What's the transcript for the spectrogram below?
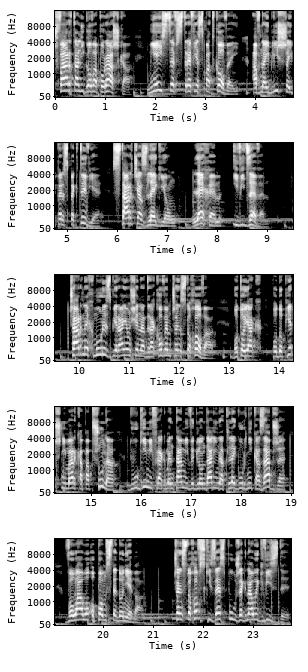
Czwarta ligowa porażka, miejsce w strefie spadkowej, a w najbliższej perspektywie starcia z Legią, Lechem i Widzewem. Czarne chmury zbierają się nad Rakowem Częstochowa, bo to jak podopieczni Marka Papszuna długimi fragmentami wyglądali na tle górnika Zabrze, wołało o pomstę do nieba. Częstochowski zespół żegnały gwizdy,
